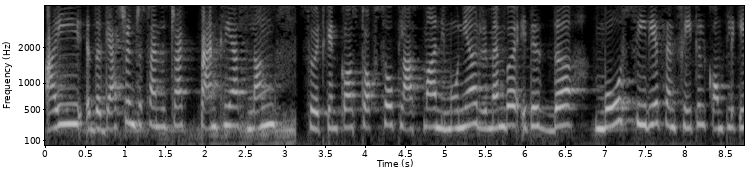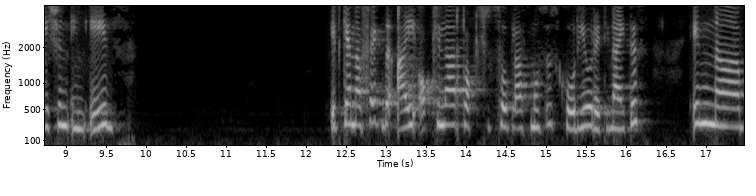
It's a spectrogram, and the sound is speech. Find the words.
eye, the gastrointestinal tract, pancreas, lungs. So it can cause toxoplasma pneumonia. Remember, it is the most serious and fatal complication in AIDS. It can affect the eye ocular toxoplasmosis, chorioretinitis. In uh,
